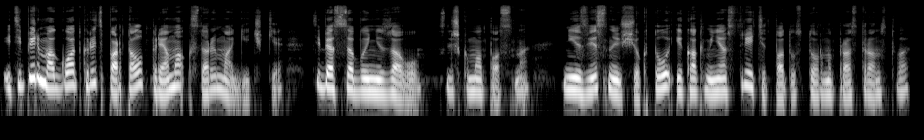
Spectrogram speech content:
и теперь могу открыть портал прямо к старой магичке. Тебя с собой не зову. Слишком опасно. Неизвестно еще кто и как меня встретит по ту сторону пространства.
